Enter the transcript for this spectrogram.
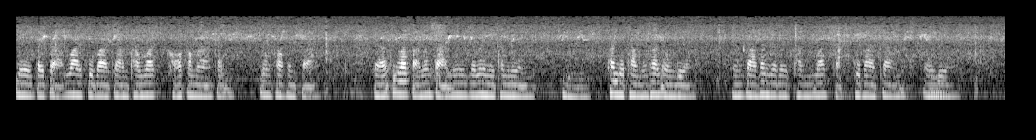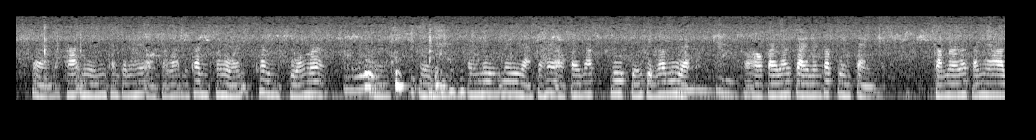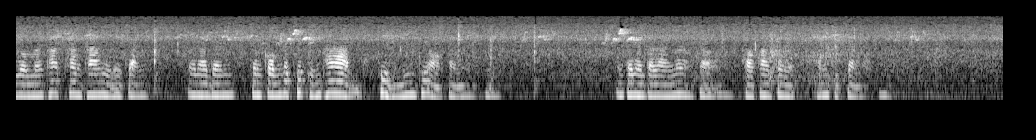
เนรไปกราบไหว้ครูบาอาจารย์ทำวัดขอขมากันช่วงเข้าพรรษาแต่ที่วัดป่ามันตานี่จะไม่มีธรรมเนียมท่านจะทำของท่านองค์เดียว หลวงตาท่านจะไปทำวัดกับครูบาอาจารย์องเดียวแต่พระเนรนี่ท่านจะไม่ให้ออกจากวัดท่านสงวนท่านหวงมากท่านไม่ไม่อยากจะให้ออกไปรับรูปเสียงกลิ่นรสนี่แหละพอออกไปแล้วใจมันก็ปรุงแต่ง กลับมาแล้วสัญญาอารมณ์มาทัดข้างทางอยู่ในใจ เวลาเดินจงกรมก็คิดถึงภาพที่เห็นที่ออกไปมันเป็นอันตรายมากต่อ ต่อความสงบของจิตใจ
